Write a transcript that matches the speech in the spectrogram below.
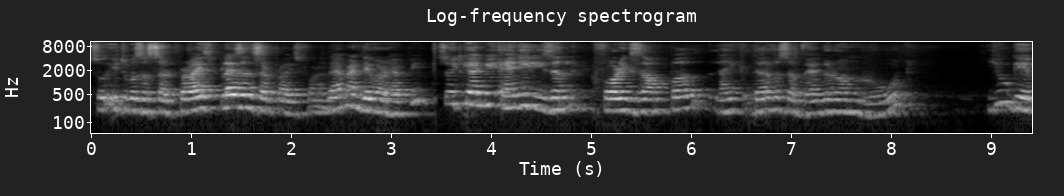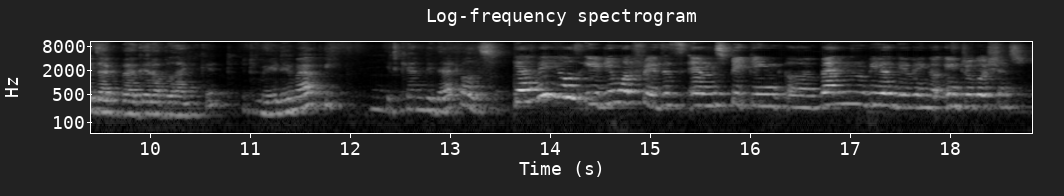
so it was a surprise pleasant surprise for them and they were happy. So it can be any reason. For example like there was a beggar on road you gave that beggar a blanket it made him happy it can be that also Can we use idiom or phrases in speaking uh, when we are giving uh, intro questions?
